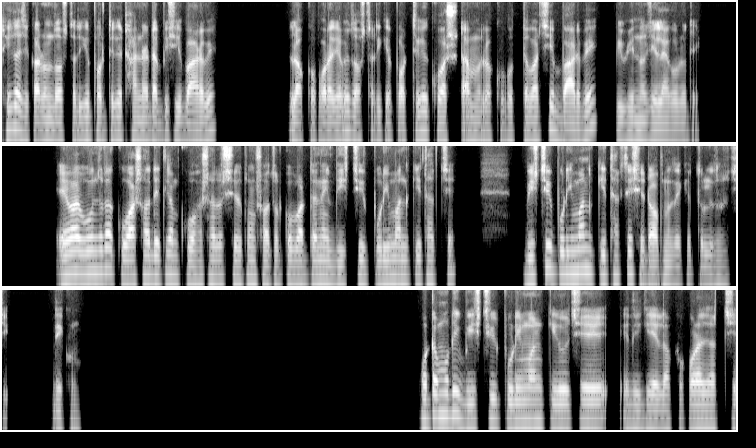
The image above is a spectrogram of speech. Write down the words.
ঠিক আছে? কারণ দশ তারিখের পর থেকে ঠান্ডাটা বেশি বাড়বে। লক্ষ্য করা যাবে দশ তারিখের পর থেকে কুয়াশাটা আমরা লক্ষ্য করতে পারছি বাড়বে বিভিন্ন জেলাগুলোতে। এবার বন্ধুরা, কুয়াশা দেখলাম। কুয়াশার সেরকম সতর্কবার্তা নেই। বৃষ্টির পরিমাণ কি থাকছে? বৃষ্টির পরিমাণ কি থাকছে সেটা আপনাদেরকে তুলে ধরছি। দেখুন। মোটামুটি বৃষ্টির পরিমাণ কি রয়েছে? এদিকে লক্ষ্য করা যাচ্ছে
